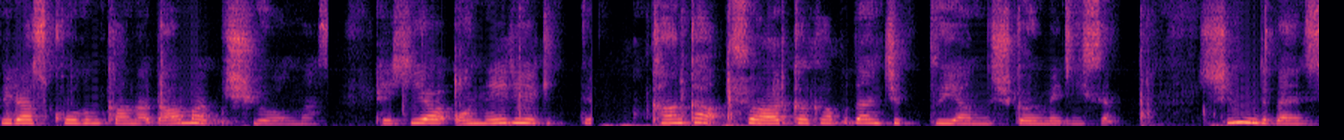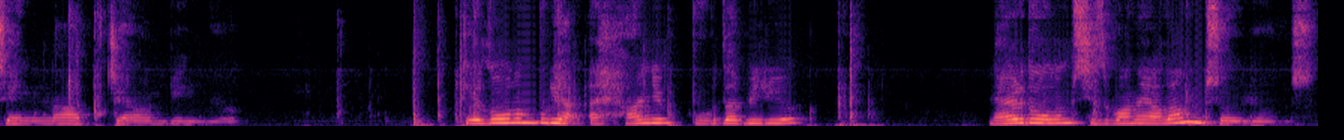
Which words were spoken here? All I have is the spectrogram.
Biraz kolum kanadı ama bir şey olmaz. Peki ya o nereye gitti? Kanka şu arka kapıdan çıktı yanlış görmediysem. Şimdi ben senin ne yapacağımı bilmiyorum. Gel oğlum buraya. Eh, hani burada biri yok. Nerede oğlum siz bana yalan mı söylüyorsunuz?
